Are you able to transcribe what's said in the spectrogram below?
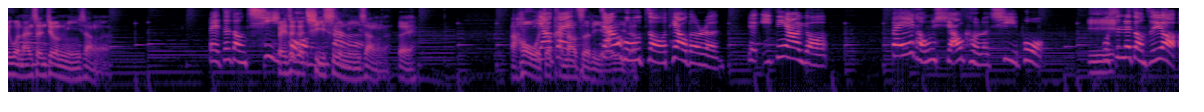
结果男生就迷上了，被这种气被这个气势迷上了，对。然后我就看到这里江湖。走跳的人，就一定要有非同小可的气魄，一不是那种只有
